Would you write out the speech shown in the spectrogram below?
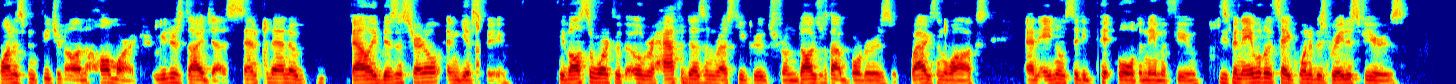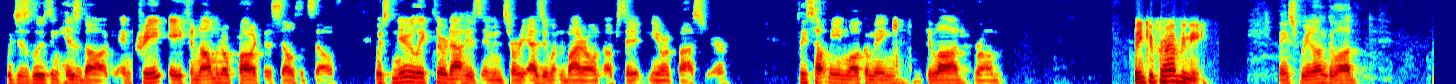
Huan has been featured on Hallmark, Reader's Digest, San Fernando Valley Business Journal, and Gipsby. They've also worked with over half a dozen rescue groups from Dogs Without Borders, Wags and Walks, and Angel City Pitbull, to name a few. He's been able to take one of his greatest fears, which is losing his dog, and create a phenomenal product that sells itself, which nearly cleared out his inventory as it went viral in upstate New York last year. Please help me in welcoming Gilad Ram. Thank you for having me. Thanks for being on, Gilad.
